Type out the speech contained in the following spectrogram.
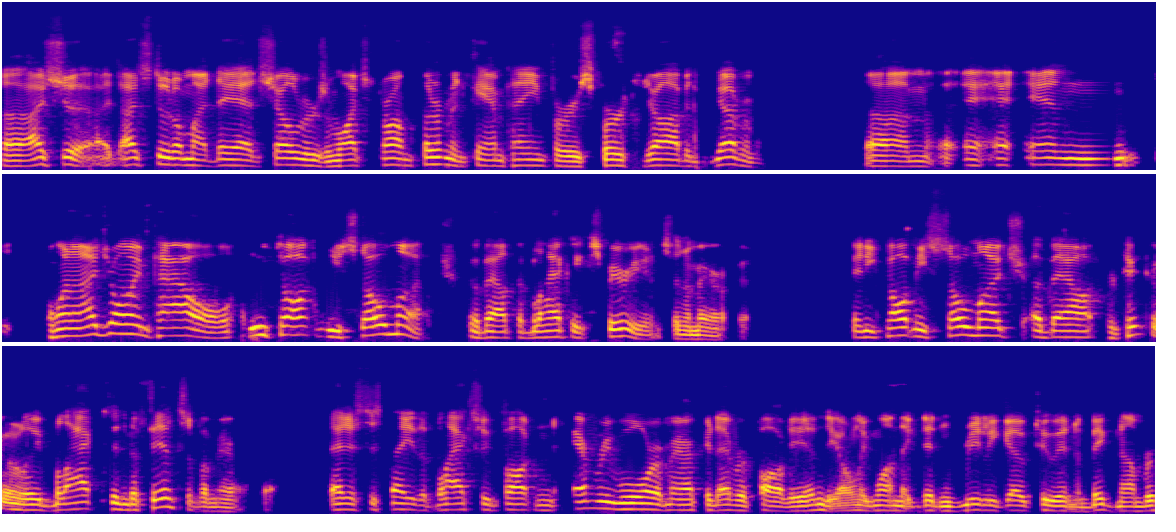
uh, I should, I, I, stood on my dad's shoulders and watched Strom Thurmond campaign for his first job in the government. Um, and, and when I joined Powell, he taught me so much about the Black experience in America. And he taught me so much about particularly Blacks in defense of America. That is to say, the Blacks who fought in every war America had ever fought in. The only one they didn't really go to in a big number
